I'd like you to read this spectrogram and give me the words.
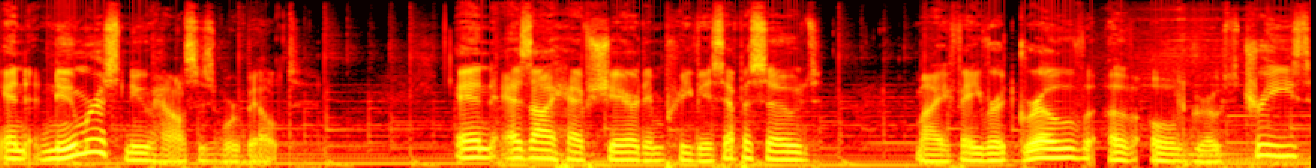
and numerous new houses were built. And as I have shared in previous episodes, my favorite grove of old growth trees,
